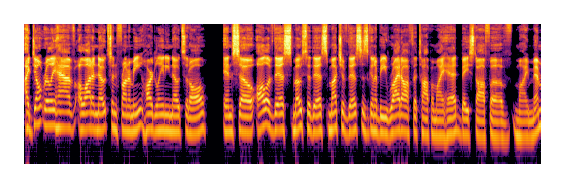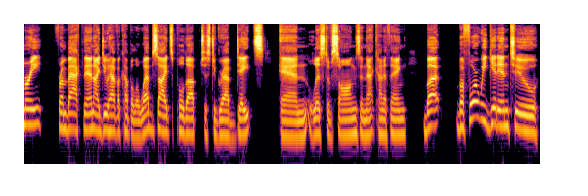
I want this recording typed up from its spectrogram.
I don't really have a lot of notes in front of me, hardly any notes at all. And so all of this, most of this, much of this is going to be right off the top of my head based off of my memory from back then. I do have a couple of websites pulled up just to grab dates and list of songs and that kind of thing. But before we get into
